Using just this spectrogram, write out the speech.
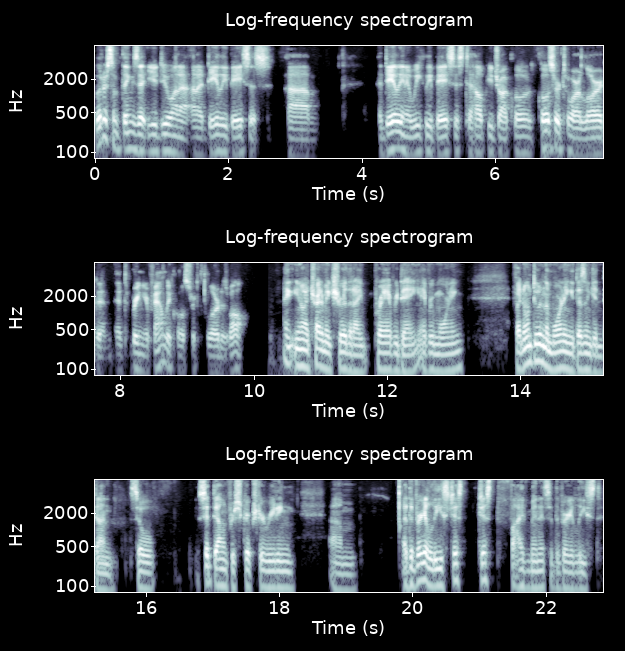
What are some things that you do on a on a daily basis, um, a daily and a weekly basis, to help you draw close, closer to our Lord and, and to bring your family closer to the Lord as well? I, you know, I try to make sure that I pray every day, every morning. If I don't do it in the morning, it doesn't get done. So, sit down for scripture reading. Um, at the very least, just just five minutes at the very least.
